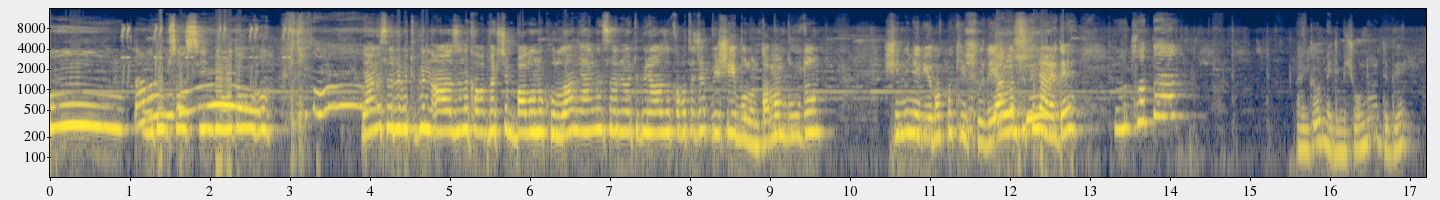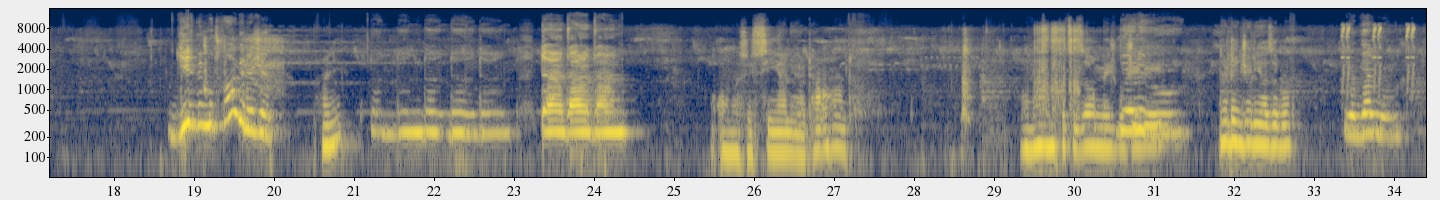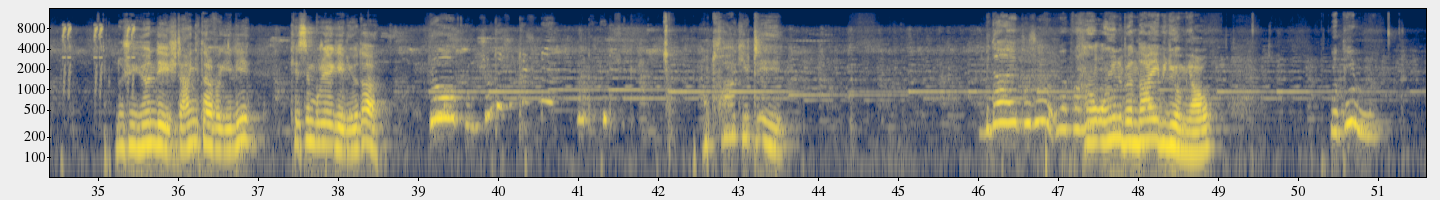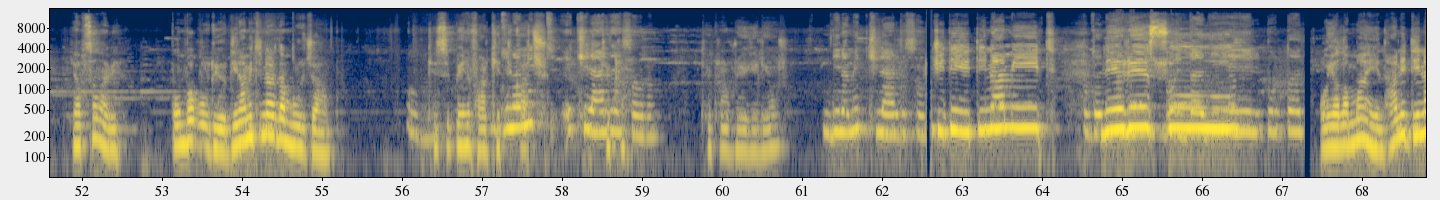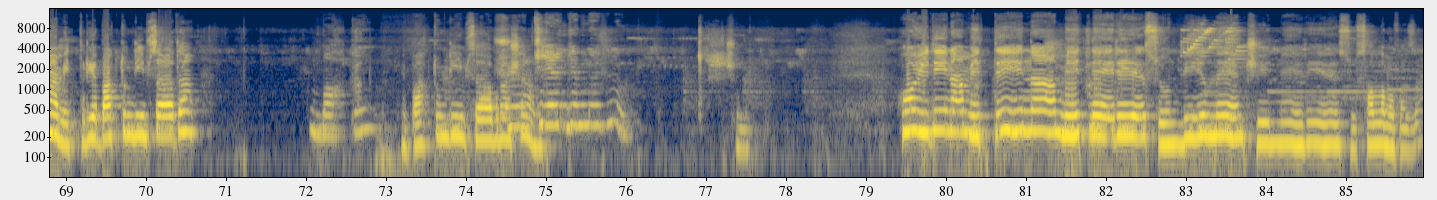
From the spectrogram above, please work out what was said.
Odum sasindi odam. Yangın söndürme tüpünün ağzını kapatmak için balonu kullan. Yangın söndürme tüpünün ağzını kapatacak bir şey bulun. Tamam buldum. Şimdi ne diyor? Bak bakayım şurada. Yangın tüpü nerede? Mutfakta Ben görmedim hiç. O nerede be? gir bir mutfağa göreceğim. Hani? Dön dön dön dön dön. Dön dön dön. O nasıl sinyal verdi? Aha. Anam kaçacağım mecbur Geliyor. Nereden geliyor acaba? Yok gelmiyor. Dur şimdi yön değişti. Hangi tarafa geliyor? Kesin buraya geliyor da. Yok. Şurada şurada şurada. Mutfağa girdi. Bir daha ipucu yapalım. Ha, oyunu ben daha iyi biliyorum ya. Yapayım mı? Yapsana bir. Bomba bul diyor. Dinamiti nereden bulacağım? Kesip beni fark etti kaç. Dinamit kilerde sanırım. Tekrar buraya geliyor. Dinamit kilerde sanırım. Ciddi dinamit. Burada Neresun? Burada değil. Burada Oyalamayın. Hani dinamit? Buraya baktım diyeyim sağda. bahtı. E, baktım diyeyim sağa bunu aşağı Şu mı? kilerin camını mı? Şimdi. Hoy dinamit dinamit nereye sun bilmem ki nereye sun sallama fazla.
